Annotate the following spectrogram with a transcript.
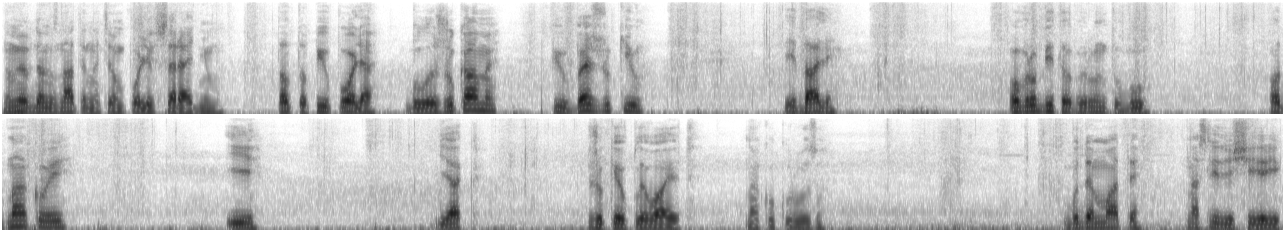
Ну ми будемо знати на цьому полі в середньому. Тобто пів поля було з жуками, пів без жуків. І далі. Обробіток ґрунту був однаковий. І як жуки впливають на кукурузу. Будемо мати на слідуючий рік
